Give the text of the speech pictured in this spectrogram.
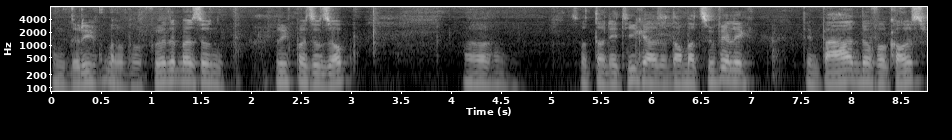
und riecht man, fordert man es und riecht man es uns ab. Äh, das hat da nicht hingehauen. Also da haben wir zufällig den Bauern da von Kaus,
